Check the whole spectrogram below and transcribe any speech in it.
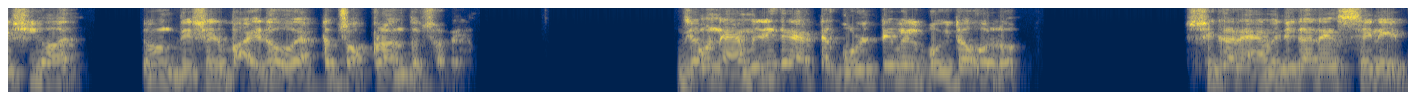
বেশি হয় এবং দেশের বাইরেও একটা চক্রান্ত চলে যেমন আমেরিকায় একটা গোল টেবিল বৈঠক হলো, সেখানে আমেরিকান এক সেনেট,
